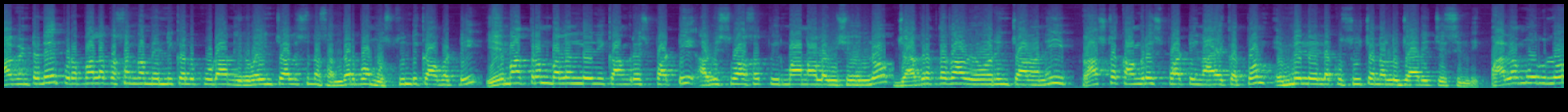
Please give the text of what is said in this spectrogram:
ఆ వెంటనే పురపాలక సంఘం ఎన్నికలు కూడా నిర్వహించాల్సిన సందర్భం వస్తుంది కాబట్టి ఏమాత్రం బలం లేని కాంగ్రెస్ పార్టీ అవిశ్వాస తీర్మానాల విషయంలో జాగ్రత్తగా వ్యవహరించాలని రాష్ట్ర కాంగ్రెస్ పార్టీ నాయకత్వం ఎమ్మెల్యేలకు సూచనలు జారీ చేసింది. పాలమూరులో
